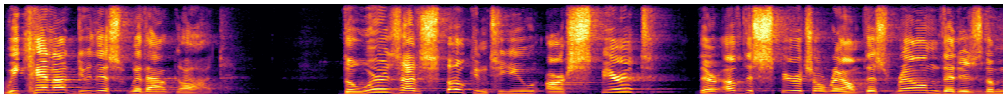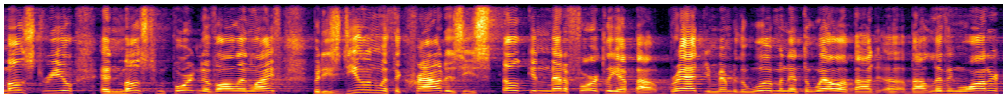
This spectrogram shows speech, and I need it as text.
We cannot do this without God. The words I've spoken to you are spirit, they're of the spiritual realm, this realm that is the most real and most important of all in life. But he's dealing with the crowd as he's spoken metaphorically about bread. You remember the woman at the well about, uh, about living water,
